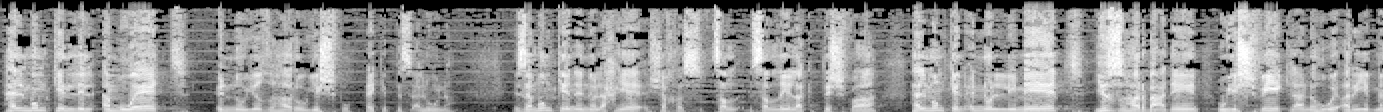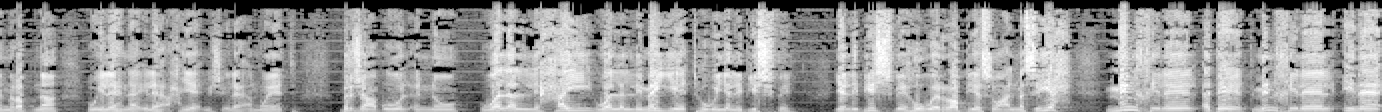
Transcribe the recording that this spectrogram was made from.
هل ممكن للأموات إنه يظهروا ويشفوا هيك بتسألونا. إذا ممكن إنه الأحياء الشخص بصلي لك بتشفى هل ممكن إنه اللي مات يظهر بعدين ويشفيك لأنه هو قريب من ربنا وإلهنا إله أحياء مش إله أموات؟ برجع بقول إنه ولا اللي حي ولا اللي ميت هو يلي بيشفي. يلي بيشفي هو الرب يسوع المسيح من خلال أداة من خلال إناء.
